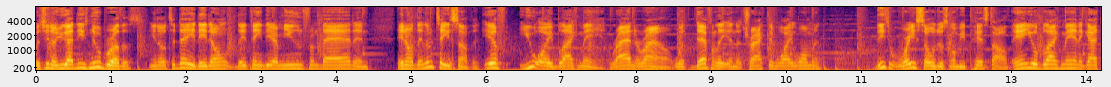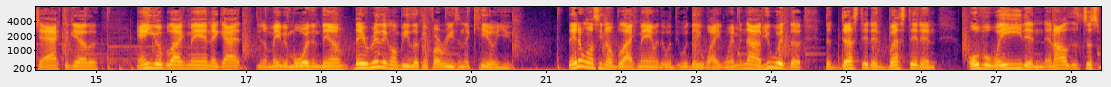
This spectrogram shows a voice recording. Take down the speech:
But you know, you got these new brothers. You know, today they don't they think they're immune from that, and they don't think. Let me tell you something. If you are a black man riding around with definitely an attractive white woman, these race soldiers gonna be pissed off. And you're a black man that got your act together, and you're a black man that got you know maybe more than them. They really gonna be looking for a reason to kill you. They don't want to see no black man with, with, with they white women. Now, if you with the the dusted and busted and overweight and and all this just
